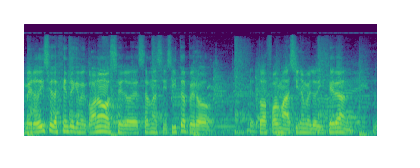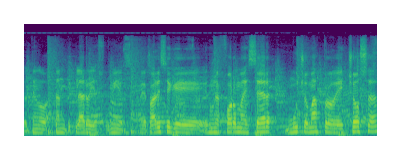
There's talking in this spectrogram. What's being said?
Me lo dice la gente que me conoce, lo de ser narcisista, pero de todas formas, así no me lo dijeran, lo tengo bastante claro y asumido. Me parece que es una forma de ser mucho más provechosa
